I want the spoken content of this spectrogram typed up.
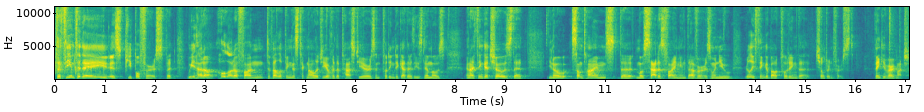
The theme today is people first, but we had a whole lot of fun developing this technology over the past years and putting together these demos. And I think it shows that, you know, sometimes the most satisfying endeavor is when you really think about putting the children first. Thank you very much.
